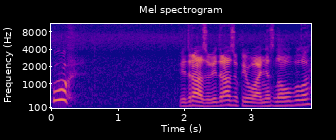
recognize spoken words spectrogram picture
Фух. Відразу, відразу клювання знову було.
